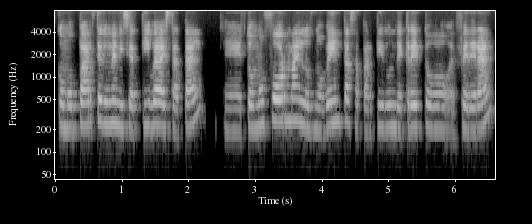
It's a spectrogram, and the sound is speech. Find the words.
como parte de una iniciativa estatal. Eh, tomó forma en los 90 a partir de un decreto federal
